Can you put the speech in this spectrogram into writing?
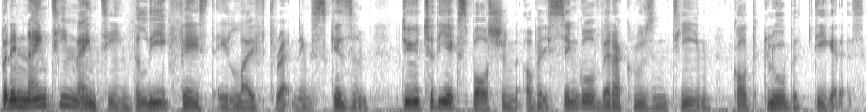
but in 1919 the league faced a life threatening schism due to the expulsion of a single Veracruzan team called Club Tigres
